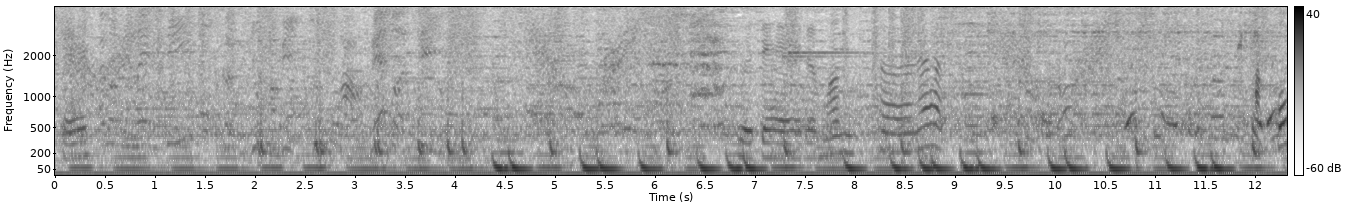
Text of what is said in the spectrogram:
Okay. 그대 있고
